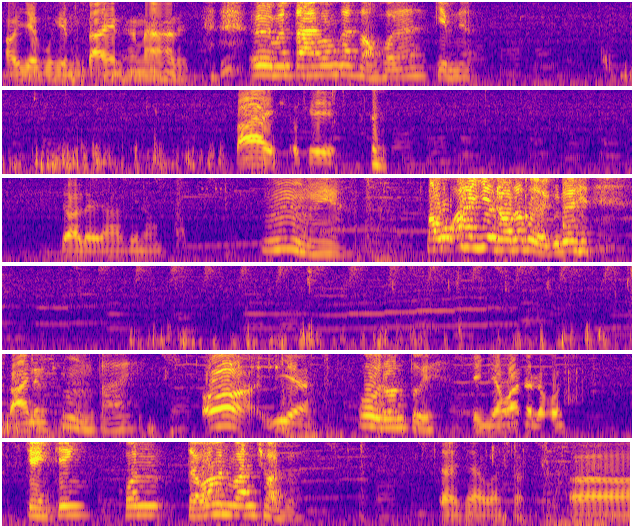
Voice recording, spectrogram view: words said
เอาเหี้ยกูเห็นมึงตายข้างหน้าเลย เออมันตายพร้อมกันสองคนนะเกมเนี้ยตายโอเคยอดเลยนะครับพี่น้อง อืมไงอะเป้าไอ้เหี้ยโดนระเบิดกูด้วยตายหนึ่งอืมตาย โอ้เหี้ยโอ้โดนตุ๋ยจริงจังว่าแต่ละคน เก่งจริง คนแต่ว่ามันวันช็อตเหรอใช่ใช่วันช็อตเอ่อ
